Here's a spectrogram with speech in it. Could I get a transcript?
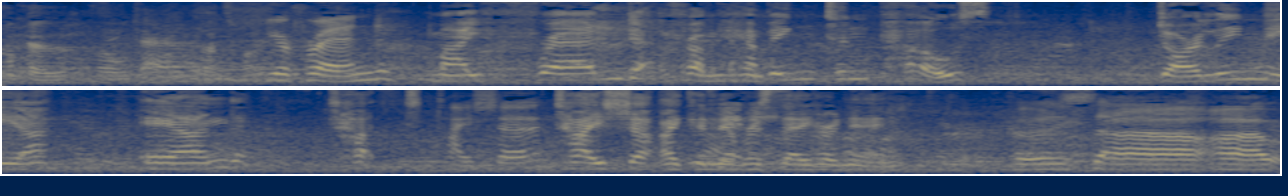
Okay, well, that's fine. Your friend, My friend from Hempington Post, Darlene Mea, and Ta- Taiysha, Taiysha, I can never say her name. Who's uh, uh,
